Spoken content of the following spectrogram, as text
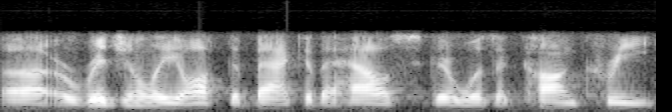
Uh, originally, off the back of the house, there was a concrete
